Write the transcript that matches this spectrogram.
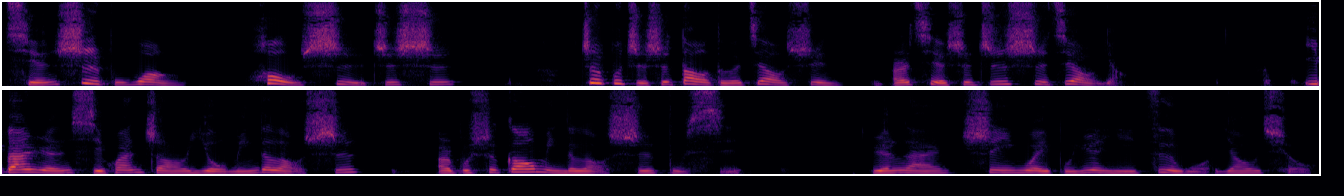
前世不忘，后世之师，这不只是道德教训，而且是知识教养。一般人喜欢找有名的老师。而不是高明的老师补习，原来是因为不愿意自我要求。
